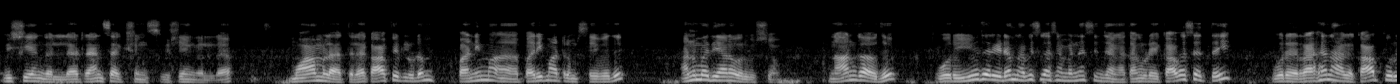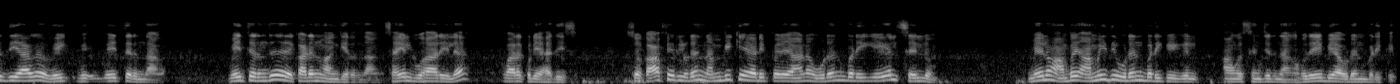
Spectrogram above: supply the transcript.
விஷயங்களில் டிரான்சாக்ஷன்ஸ் விஷயங்களில் மாமலாத்தில் காஃபிர்களுடன் பணிமா பரிமாற்றம் செய்வது அனுமதியான ஒரு விஷயம். நான்காவது ஒரு யூதரிடம் நபிசுலாசம் என்ன செஞ்சாங்க? தங்களுடைய கவசத்தை ஒரு ரகனாக காப்புறுதியாக வை வை- வைத்திருந்தாங்க. வைத்திருந்து கடன் வாங்கியிருந்தாங்க. சைல் புகாரியில் வரக்கூடிய ஹதீஸ். ஸோ காஃபிர்களுடன் நம்பிக்கை அடிப்படையான உடன்படிக்கைகள் செல்லும். மேலும் அமை அமைதி உடன்படிக்கைகள் அவங்க செஞ்சுருந்தாங்க. ஹுதேபியா உடன்படிக்கை.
